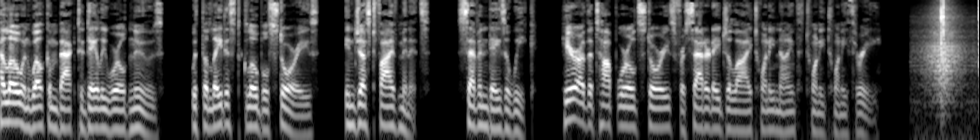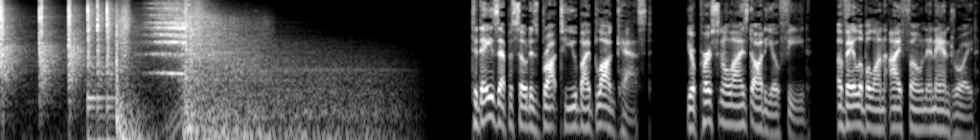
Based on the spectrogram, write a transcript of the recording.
Hello and welcome back to Daily World News with the latest global stories in just five minutes, seven days a week. Here are the top world stories for Saturday, July 29th, 2023. Today's episode is brought to you by Blogcast, your personalized audio feed, available on iPhone and Android.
